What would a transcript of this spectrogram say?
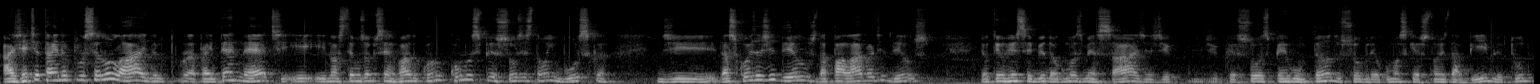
a gente está indo para o celular, indo para a internet e, e, nós temos observado como, como as pessoas estão em busca de, das coisas de Deus, da palavra de Deus. Eu tenho recebido algumas mensagens de, de pessoas perguntando sobre algumas questões da Bíblia e tudo.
